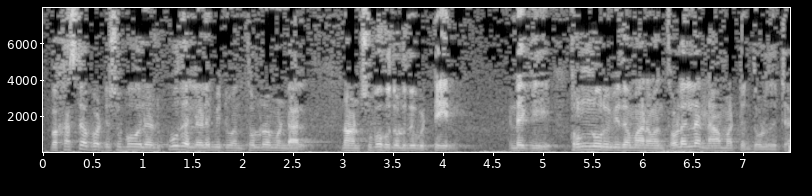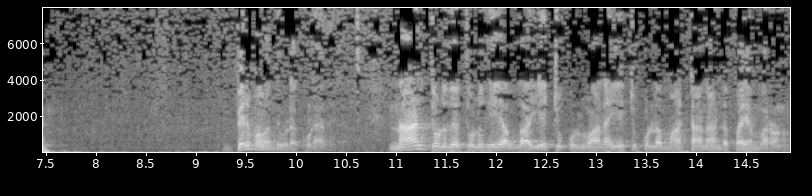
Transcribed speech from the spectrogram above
இப்ப கஷ்டப்பட்டு சுபகுல கூதல் எழுப்பிட்டு வந்து சொல்றோம் என்றால் நான் சுபகு தொழுது விட்டேன். இன்றைக்கு தொண்ணூறு விதமானவன் தொழல நான் மட்டும் தொழுதுட்டேன். பெருமை வந்து விடக்கூடாது. நான் தொழுத தொழுகையை அல்லாஹ் ஏற்றுக்கொள்வானா ஏற்றுக்கொள்ள மாட்டானா பயம் வரணும்.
